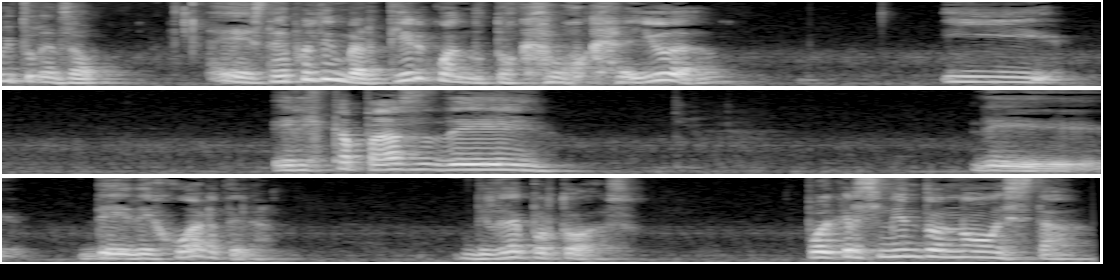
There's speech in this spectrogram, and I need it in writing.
poquito cansado. Está dispuesto a invertir cuando toca buscar ayuda. Y eres capaz de, de, de, jugártela, de por todas. Porque el crecimiento no está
